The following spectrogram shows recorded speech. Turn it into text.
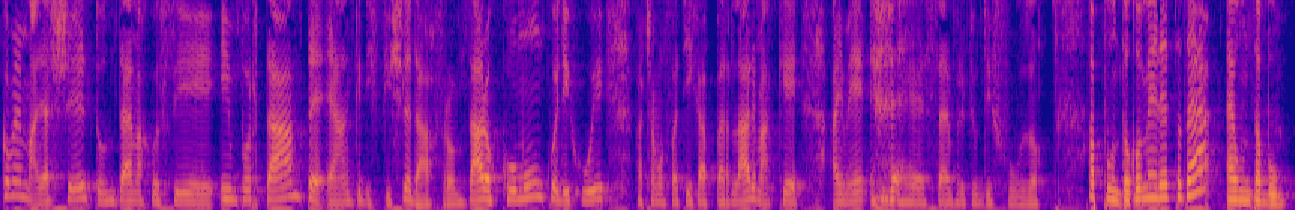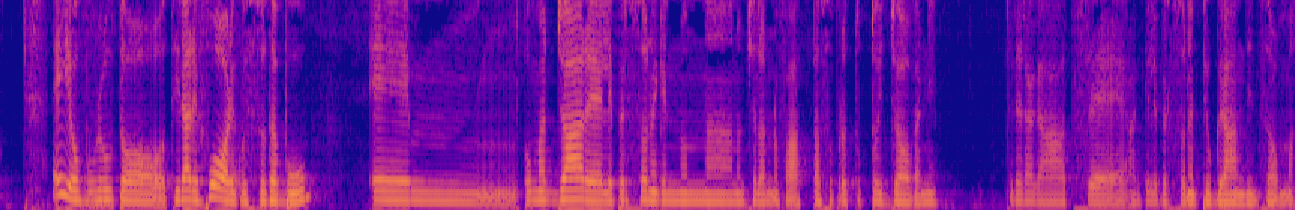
Come mai hai scelto un tema così importante e anche difficile da affrontare o comunque di cui facciamo fatica a parlare ma che ahimè è sempre più diffuso? Appunto, come hai detto te, è un tabù. E io ho voluto tirare fuori questo tabù e mm, omaggiare le persone che non, non ce l'hanno fatta, soprattutto i giovani, le ragazze, anche le persone più grandi, insomma,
